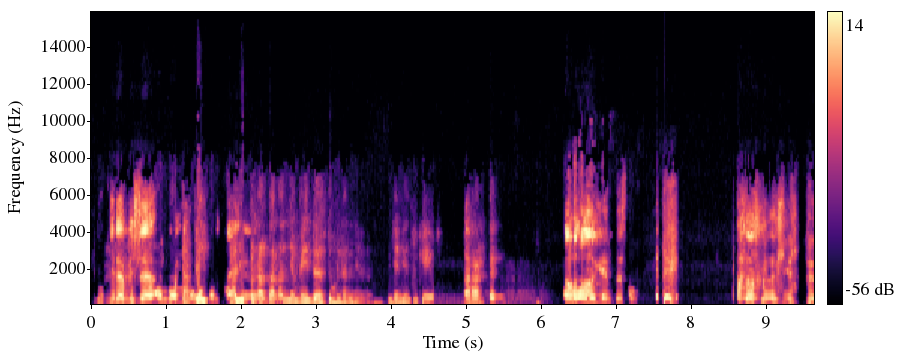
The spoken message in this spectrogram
Itu tidak Hmm. bisa anda tapi tadi penekanannya beda sebenarnya. Jadi itu kayak arahkan Oh gitu. Gitu.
